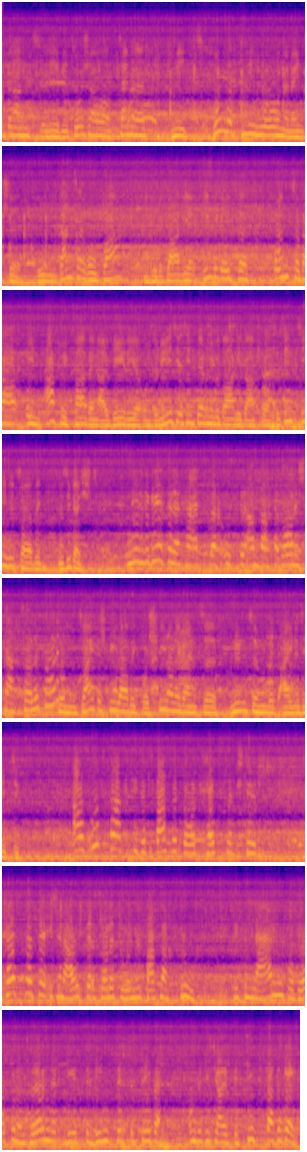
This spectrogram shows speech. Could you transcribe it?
Abend liebe Zuschauer. Zusammen mit 100 Millionen Menschen in ganz Europa, in Jugoslawien inbegriffen und sogar in Afrika, denn Algerien und Tunesien sind deren Übertragung angeschlossen, sind Sie heute Abend unsere Gäste. Wir begrüßen euch herzlich aus der Ambassadorenstadt Solothurn. Zum zweiten Spielabend von Spiel ohne Grenze 1971. Als Auftakt sind durch das Passworttor Kessler gestürzt. Kessler ist ein alter Solothurner Fasnachtsbrauch. Mit dem Lärm von Glocken und Hörner wird der Winter vertrieben. Und es ist ja etwa Zeit, dass er geht.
